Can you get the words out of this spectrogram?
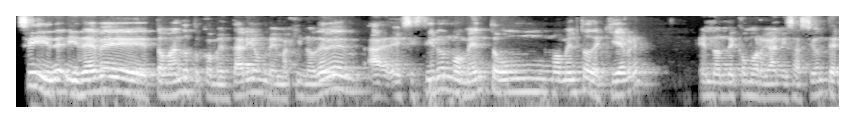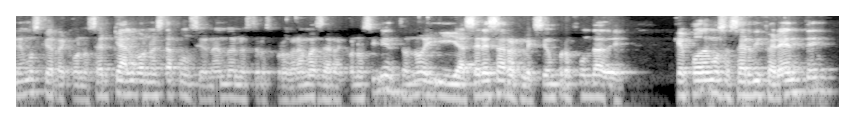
Sí, y debe, tomando tu comentario, me imagino, debe ah, existir un momento, un momento de quiebre en donde como organización tenemos que reconocer que algo no está funcionando en nuestros programas de reconocimiento, ¿no? Y hacer esa reflexión profunda de qué podemos hacer diferente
